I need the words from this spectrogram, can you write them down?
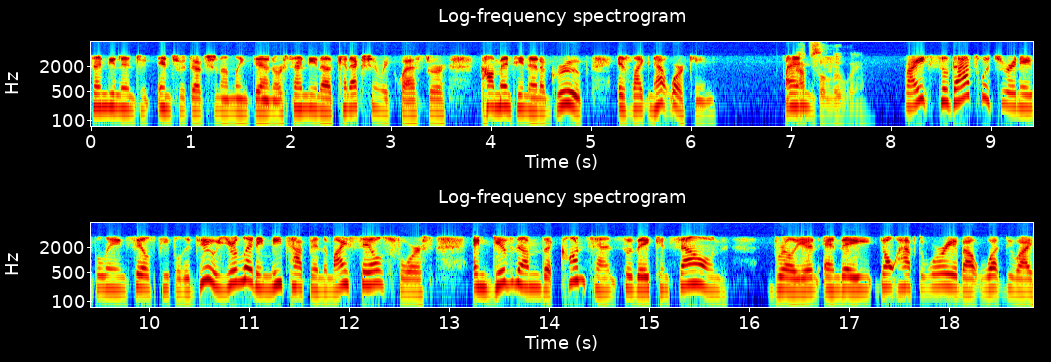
sending an introduction on LinkedIn or sending a connection request or commenting in a group is like networking. And Absolutely right? So that's what you're enabling salespeople to do. You're letting me tap into my sales force and give them the content so they can sound brilliant and they don't have to worry about what do I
